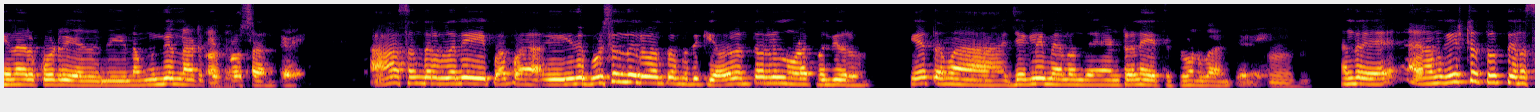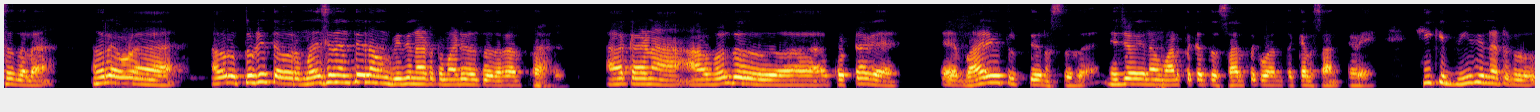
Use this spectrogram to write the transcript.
ಏನಾದ್ರು ಕೊಡ್ರಿ ಅದೊಂದು ನಮ್ಮ ಮುಂದಿನ ನಾಟಕ ಪ್ರೋತ್ಸಾಹ ಅಂತೇಳಿ. ಆ ಸಂದರ್ಭದಲ್ಲಿ ಪಾಪ ಇದು ಗುಡಿಸಲ್ದಿರುವಂತ ಮುದುಕಿ ಅವ್ರಂತವ್ರನ್ನ ನೋಡಕ್ ಬಂದಿದ್ರು. ಏ ತಮ್ಮ ಜಗ್ಲಿ ಮೇಲೆ ಒಂದು ಎಂಟನೇ ಐತಿ ತಗೊಂಡ್ ಬಾ ಅಂತೇಳಿ. ಅಂದ್ರೆ ನಮ್ಗೆ ಇಷ್ಟು ತೃಪ್ತಿ ಅನಿಸ್ತದಲ್ಲ. ಅಂದ್ರೆ ಅವಳ ಅವರು ತುಡಿತ ಅವ್ರ ಮನಸ್ಸಿನಂತೆ ನಾವು ಬೀದಿ ನಾಟಕ ಮಾಡಿರುವಂತದ್ರ ಅರ್ಥ. ಆ ಕಾರಣ ಆ ಬಂದು ಕೊಟ್ಟಾಗ ಭಾರಿ ತೃಪ್ತಿ ಅನಿಸ್ತದ. ನಿಜವಾಗಿ ನಾವು ಮಾಡ್ತಕ್ಕಂಥ ಸಾರ್ಥಕವಾದಂಥ ಕೆಲಸ ಅಂತೇಳಿ. ಹೀಗೆ ಬೀದಿ ನಾಟಕಗಳು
